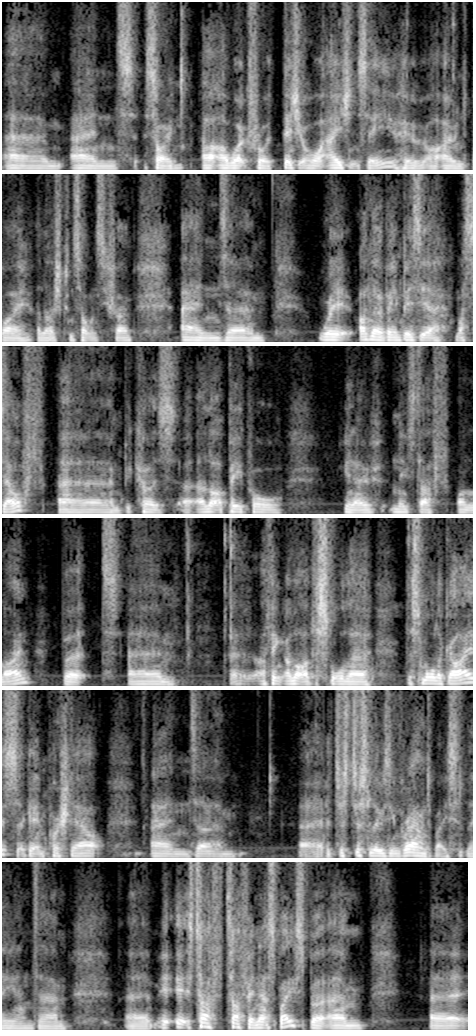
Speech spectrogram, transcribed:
Um, and sorry, I, I work for a digital agency who are owned by a large consultancy firm. And um, we I've never been busier myself um, because a, a lot of people, you know, need stuff online. But um, uh, I think a lot of the smaller the smaller guys are getting pushed out and um, uh, just just losing ground basically. And um, um, it, it's tough tough in that space, but um, uh,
